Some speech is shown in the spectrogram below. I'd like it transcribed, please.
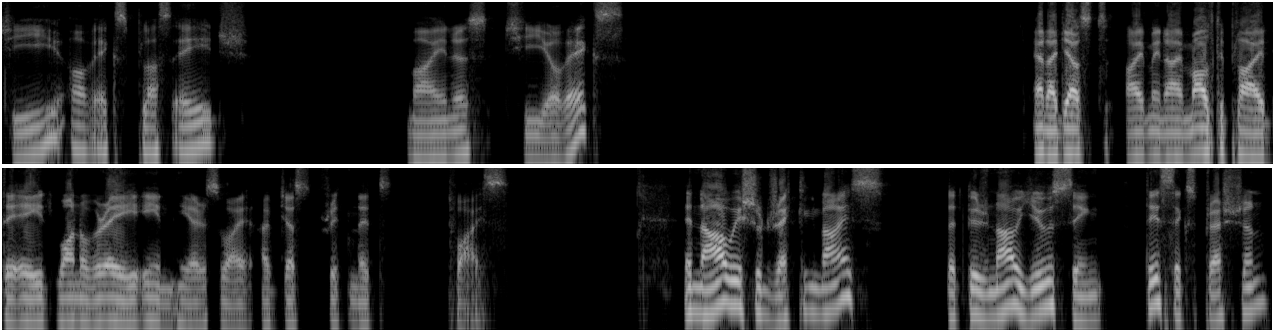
g of x plus h minus g of x. And I just, I mean, I multiplied the a 1 over a in here, so I, I've just written it twice. And now we should recognize that we're now using this expression,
